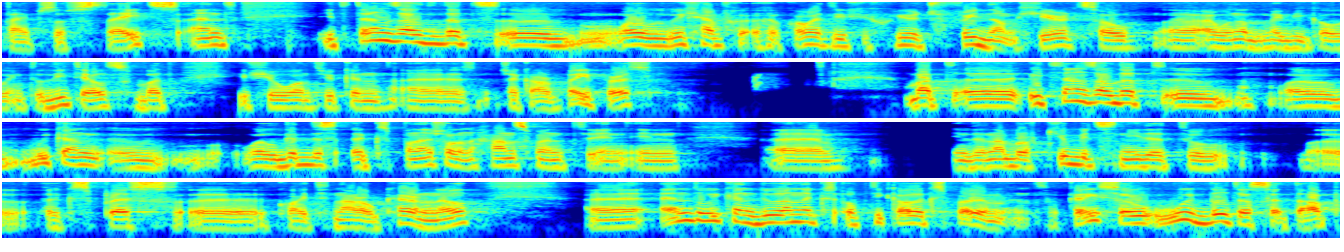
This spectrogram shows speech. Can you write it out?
types of states. And it turns out that uh, well, we have quite a huge freedom here. So I will not maybe go into details, but if you want, you can check our papers. But uh, it turns out that uh, uh, we can well get this exponential enhancement in in, um, in the number of qubits needed to express quite narrow kernel, and we can do an ex optical experiment. Okay, so we built a setup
